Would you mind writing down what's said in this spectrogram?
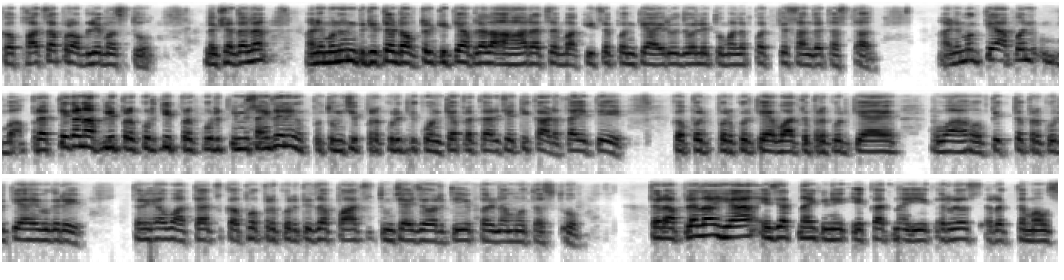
कफाचा प्रॉब्लेम असतो. लक्षात आलं? आणि म्हणून तिथं डॉक्टर किती आपल्याला आहाराचं बाकीचं पण ते आयुर्वेदवाले तुम्हाला पथ्य सांगत असतात. आणि मग ते आपण प्रत्येकानं आपली प्रकृती प्रकृती मी सांगितलं नाही तुमची प्रकृती कोणत्या प्रकारची आहे ती काढता येते. कफ प्रकृती आहे वात प्रकृती आहे वा पित्त प्रकृती आहे वगैरे. तर ह्या वाताच कफ प्रकृतीचा पाच तुमच्या याच्यावरती परिणाम होत असतो. तर आपल्याला ह्या याच्यात नाही की नाही एकात नाही एक रस रक्त मांस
